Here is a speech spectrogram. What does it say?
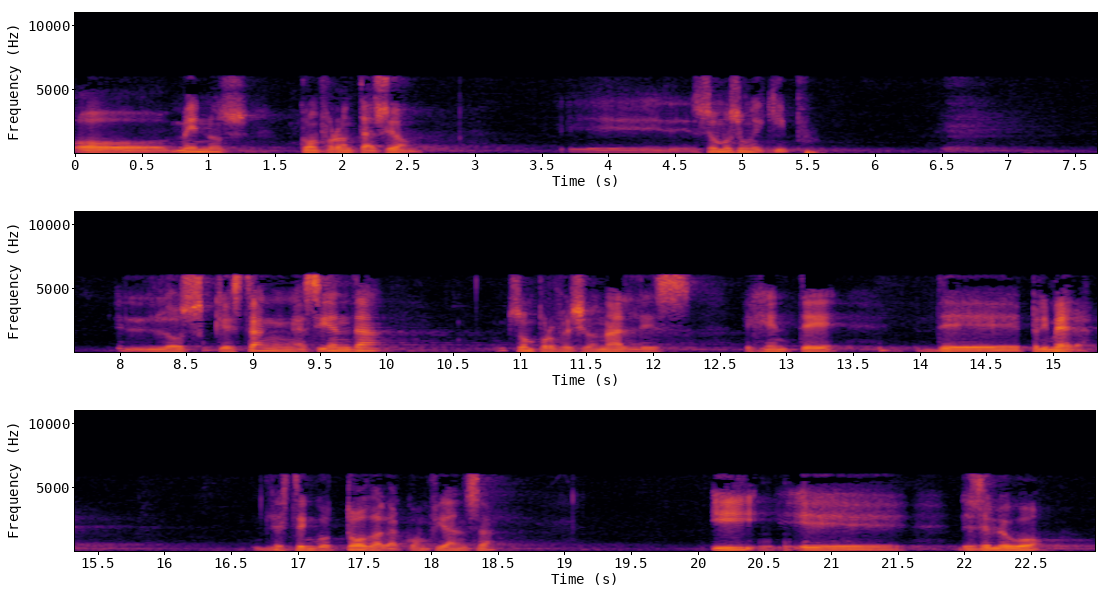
o menos confrontación. Eh, somos un equipo. Los que están en Hacienda son profesionales, gente de primera. Les tengo toda la confianza y, eh, desde luego,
